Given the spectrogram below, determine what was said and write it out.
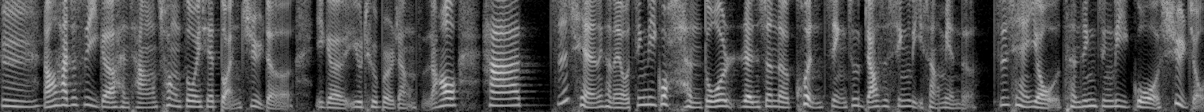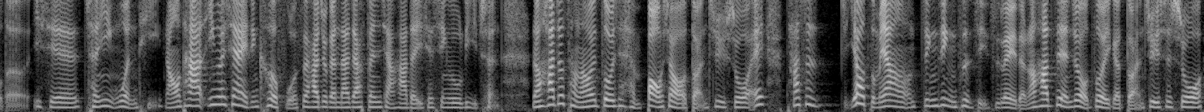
嗯，然后他就是一个很常创作一些短剧的一个 YouTuber 这样子，然后他之前可能有经历过很多人生的困境，就是比较是心理上面的。之前有曾经经历过酗酒的一些成瘾问题，然后他因为现在已经克服了，所以他就跟大家分享他的一些心路历程。然后他就常常会做一些很爆笑的短剧，说：“诶，他是要怎么样精进自己之类的。”然后他之前就有做一个短剧，是说：“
